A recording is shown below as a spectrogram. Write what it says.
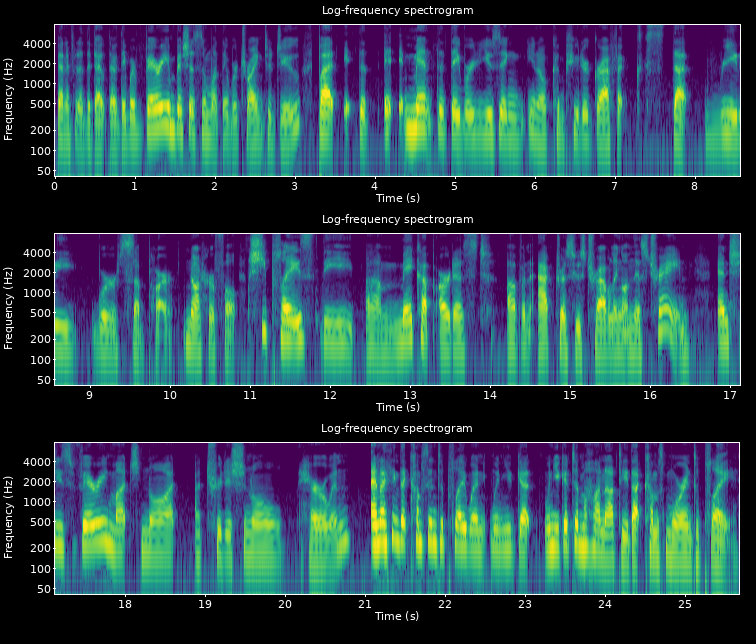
benefit of the doubt there. They were very ambitious in what they were trying to do, but it it, it meant that they were using, you know, computer graphics that really were subpar. Not her fault. She plays the um, makeup artist of an actress who's traveling on this train, and she's very much not a traditional heroine and I think that comes into play when, when you get when you get to Mahanati, that comes more into play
